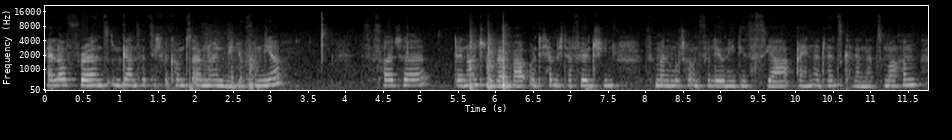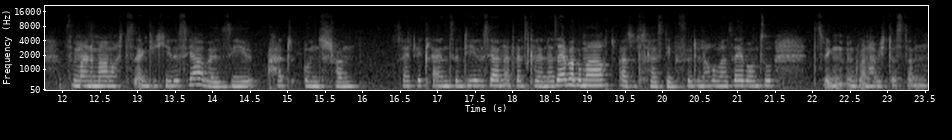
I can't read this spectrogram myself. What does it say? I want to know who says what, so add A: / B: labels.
A: Hello Friends und ganz herzlich willkommen zu einem neuen Video von mir. Es ist heute der 9. November und ich habe mich dafür entschieden, für meine Mutter und für Leonie dieses Jahr einen Adventskalender zu machen. Für meine Mama mache ich das eigentlich jedes Jahr, weil sie hat uns schon, seit wir klein sind, jedes Jahr einen Adventskalender selber gemacht. Also das heißt, die befüllt den auch immer selber und so. Deswegen irgendwann habe ich das dann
